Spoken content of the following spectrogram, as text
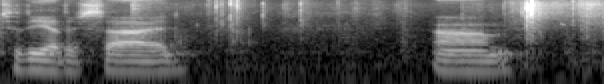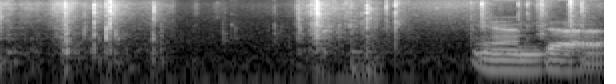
to the other side. Um, and uh,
